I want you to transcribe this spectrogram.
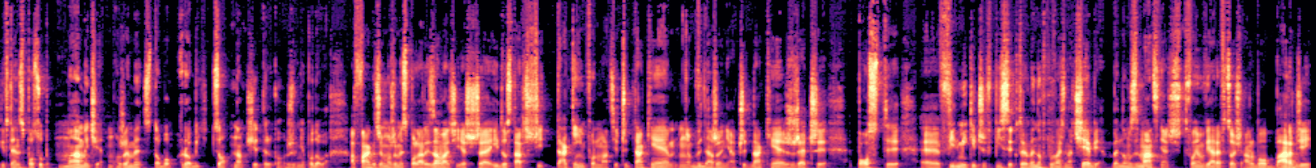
i w ten sposób mamy Cię. Możemy z Tobą robić, co nam się tylko żywnie podoba. A fakt, że możemy spolaryzować jeszcze i dostarczyć Ci takie informacje, czy takie mm, wydarzenia, czy takie rzeczy, posty, e, filmiki czy wpisy, które będą wpływać na Ciebie, będą wzmacniać Twoją wiarę w coś albo bardziej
